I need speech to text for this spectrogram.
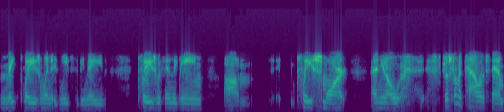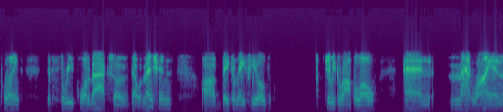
make plays when it needs to be made, plays within the game, um, play smart, and you know, just from a talent standpoint, the three quarterbacks of that were mentioned, uh, Baker Mayfield, Jimmy Garoppolo, and Matt Ryan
